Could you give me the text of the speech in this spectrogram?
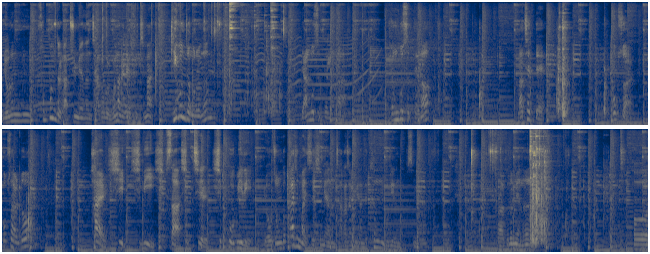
이런 소품들 갖추면은 작업을 원활하게 할 수 있지만 기본적으로는 양구 스패너나 평구 스패너, 라쳇대, 복수알, 복수알도 8, 10, 12, 14, 17, 19mm 요 정도까지만 있으시면 자가정비하는데 큰 무리는 없습니다. 자 그러면은 어,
